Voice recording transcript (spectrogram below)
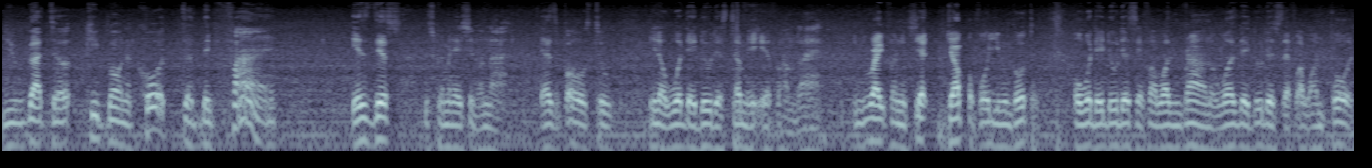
you've got to keep going to court to define is this discrimination or not, as opposed to you know, would they do this to me if I'm black? Right from the jump before you even go to, or would they do this if I wasn't brown, or would they do this if I wasn't poor?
